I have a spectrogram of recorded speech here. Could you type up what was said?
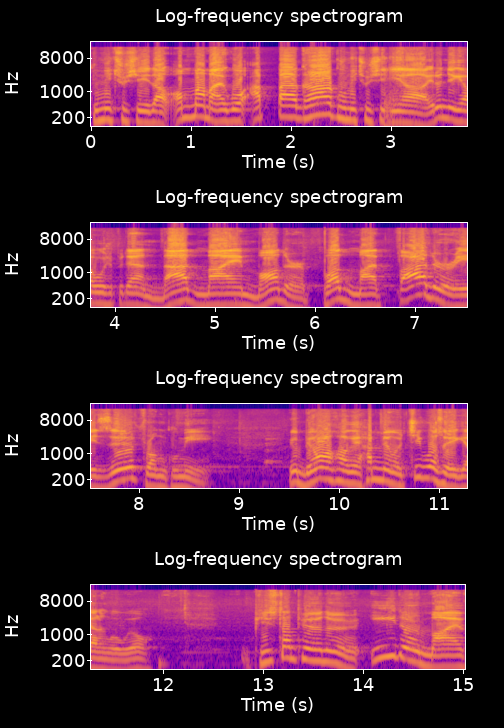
구미 출신이다. 엄마 말고 아빠가 구미 출신이야. 이런 얘기 하고 싶을 때는 not my mother but my father is from 구미. 이거 명확하게 한 명을 집어서 얘기하는 거고요. 비슷한 표현을 either my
